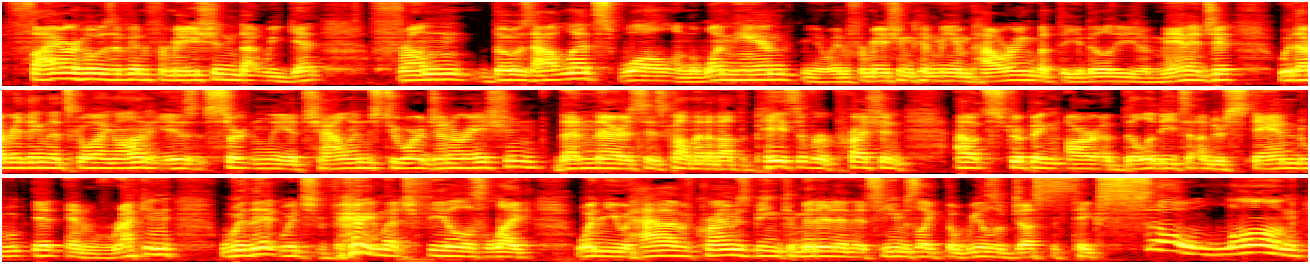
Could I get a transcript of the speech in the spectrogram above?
fire hose of information that we get from those outlets, while on the one hand, you know, information can be empowering, but the ability to manage it with everything that's going on is certainly a challenge to our generation. Then there's his comment about the pace of repression outstripping our ability ability to understand it and reckon with it, which very much feels like when you have crimes being committed and it seems like the wheels of justice take so long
